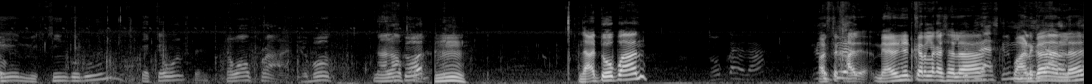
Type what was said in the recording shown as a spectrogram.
हे मिक्सिंग करून त्याच्यावर तवा फ्राय बघ. जा तो पण? आता खाली मॅरिनेट करायला कशाला? पाणका आणलाय.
